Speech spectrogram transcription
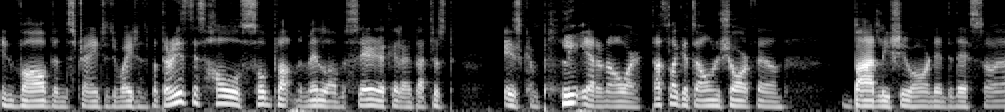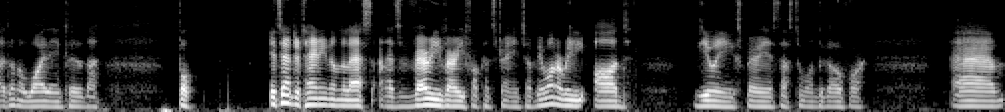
involved in strange situations, but there is this whole subplot in the middle of a serial killer that just is completely out of nowhere. That's like its own short film, badly shoehorned into this. So I don't know why they included that, but it's entertaining nonetheless, and it's very very fucking strange. So if you want a really odd viewing experience, that's the one to go for. Um,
